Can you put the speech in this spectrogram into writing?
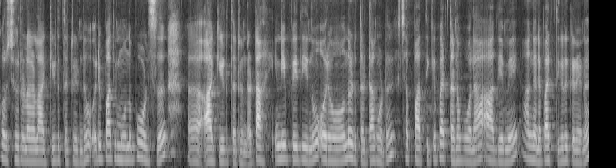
കുറച്ച് ഉരുളകളാക്കി എടുത്തിട്ടുണ്ട്. ഒരു പതിമൂന്ന് ബോൾസ് ആക്കി എടുത്തിട്ടുണ്ട് കേട്ടോ ഇനിയിപ്പോൾ ഇതിൽ നിന്ന് ഓരോന്ന് എടുത്തിട്ട് അങ്ങോട്ട് ചപ്പാത്തിക്ക് പരത്തണ പോലെ ആദ്യമേ അങ്ങനെ പരത്തി എടുക്കണേണ്.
